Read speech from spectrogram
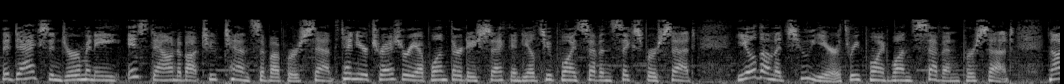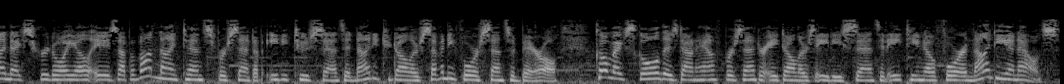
The DAX in Germany is down about two tenths of a percent. 10-year treasury up 132nd, yield 2.76%. Yield on the two-year 3.17%. NYMEX crude oil is up about 9 tenths percent, of 82 cents at $92.74 a barrel. COMEX gold is down half percent or $8.80 at 1804.90 an ounce.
